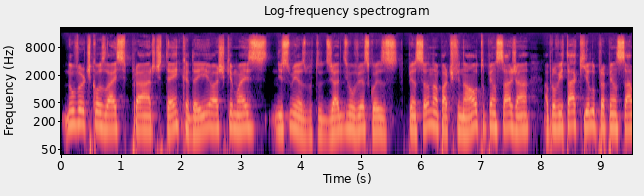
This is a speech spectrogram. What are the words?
no vertical slice para arte técnica, daí eu acho que é mais nisso mesmo. Tu já desenvolver as coisas pensando na parte final, tu pensar já, aproveitar aquilo para pensar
